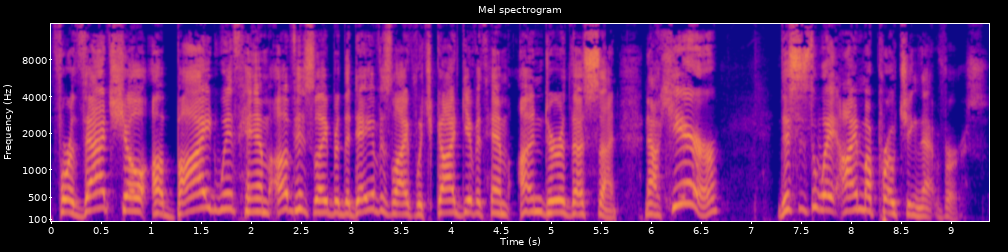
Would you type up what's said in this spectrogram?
for that shall abide with him of his labor the day of his life, which God giveth him under the sun. Now, here, this is the way I'm approaching that verse.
